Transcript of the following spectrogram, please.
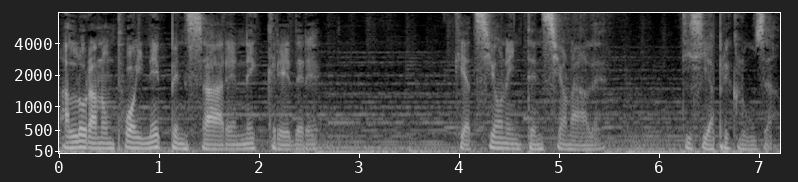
allora non puoi né pensare né credere che azione intenzionale ti sia preclusa.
